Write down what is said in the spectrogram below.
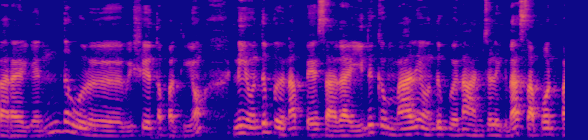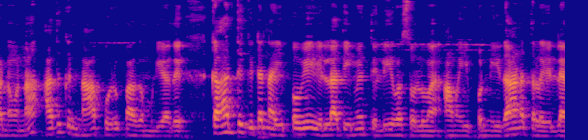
வேற எந்த ஒரு விஷயத்தை பற்றியும் நீ வந்து போதுனா பேசாத. இதுக்கு மேலேயும் வந்து பார்த்தீங்கன்னா, அஞ்சலிக்கு தான் சப்போர்ட் பண்ணுவேன்னா, அதுக்கு நான் பொறுப்பாக முடியாது. கார்த்திக்கிட்ட நான் இப்போவே எல்லாத்தையுமே தெளிவாக சொல்லுவேன். அவன் இப்போ நிதானத்தில் இல்லை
